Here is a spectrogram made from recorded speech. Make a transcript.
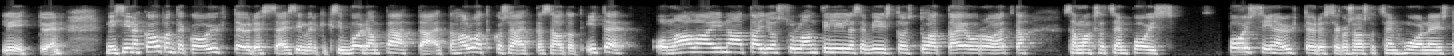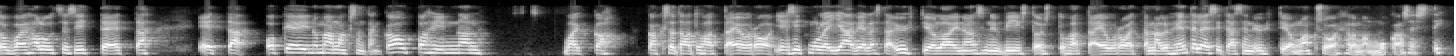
liittyen, niin siinä kaupanteko-yhteydessä esimerkiksi voidaan päättää, että haluatko sä, että sä otat itse omaa lainaa, tai jos sulla on tilillä se 15 000 euroa, että sä maksat sen pois pois siinä yhteydessä, kun sä ostat sen huoneiston, vai haluat se sitten, että, että okei, no mä maksan tämän kauppahinnan, vaikka 200 000 euroa, ja sitten mulle jää vielä sitä yhtiölainaa sinne 15 000 euroa, että mä lyhentelen sitä sen yhtiön maksuohjelman mukaisesti.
